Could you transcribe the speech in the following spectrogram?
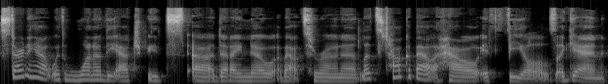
starting out with one of the attributes uh, that I know about Sorona, let's talk about how it feels. Again,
